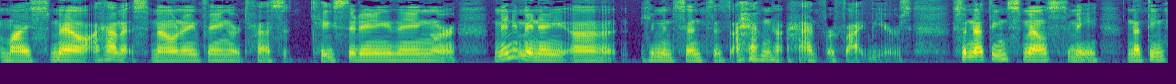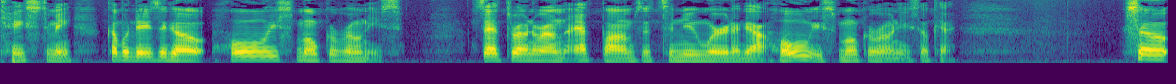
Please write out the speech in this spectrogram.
my smell, I haven't smelled anything or tested, tasted anything or many, many uh, human senses I have not had for five years. So nothing smells to me, nothing tastes to me. A couple days ago, holy smokeronies. Of throwing around the F bombs, it's a new word I got. Holy smokeronies. Okay. So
